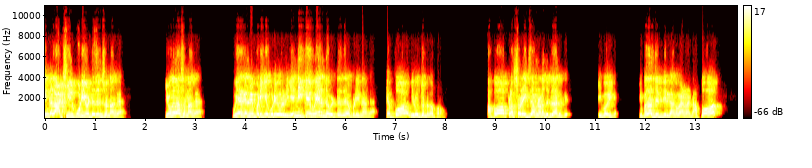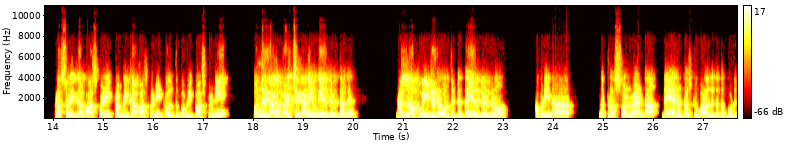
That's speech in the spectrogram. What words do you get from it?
எங்கள் ஆட்சியில் கூடி விட்டதுன்னு சொன்னாங்க. இவங்க தான் சொன்னாங்க. உயர்கல்வி படிக்கக்கூடியவர்கள் எண்ணிக்கை உயர்ந்து விட்டது அப்படின்னாங்க. எப்போ? இருபத்தொன்னுக்கு அப்புறம். அப்போ பிளஸ் ஒன் எக்ஸாம் நடந்துட்டு தான் இருக்கு. இப்போ வரைக்கும். இப்போதான் திருத்திருக்காங்க வேணாம் அப்போ பிளஸ் ஒன் எக்ஸாம் பாஸ் பண்ணி பப்ளிக்கா பாஸ் பண்ணி டுவெல்த் பப்ளிக் பாஸ் பண்ணி வந்திருக்காங்க படிச்சிருக்காங்க. இவங்க எதுக்கு எடுத்தாங்க? நல்லா போயிட்டு இருக்கிற ஒரு திட்டத்தை எதுக்கு எடுக்கணும்? அப்படின்னா இந்த பிளஸ் ஒன் வேண்டாம். நேரா பிளஸ் டூ பாடத்திட்டத்தை போட்டு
